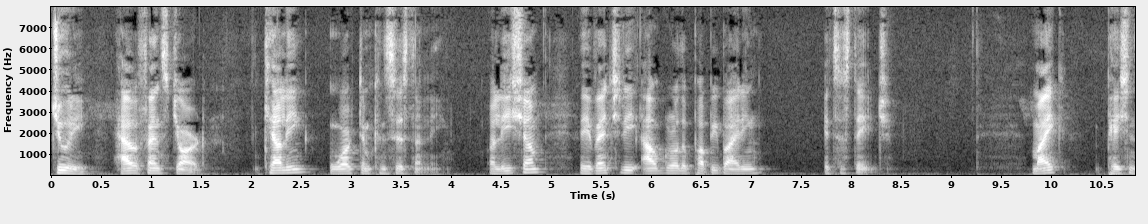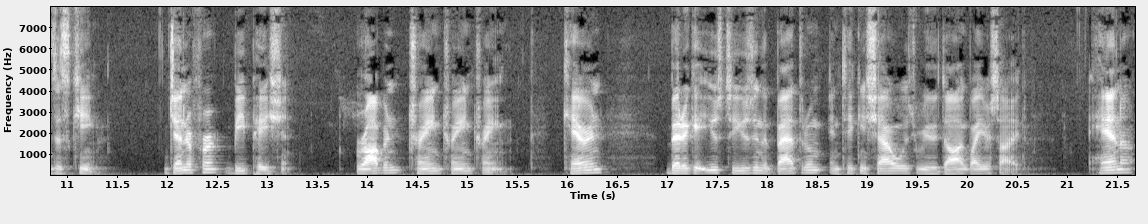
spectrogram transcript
Judy, have a fenced yard. Kelly, work them consistently. Alicia, they eventually outgrow the puppy biting. It's a stage. Mike, patience is key. Jennifer, be patient. Robin, train, train, train. Karen, better get used to using the bathroom and taking showers with the dog by your side. Hannah,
